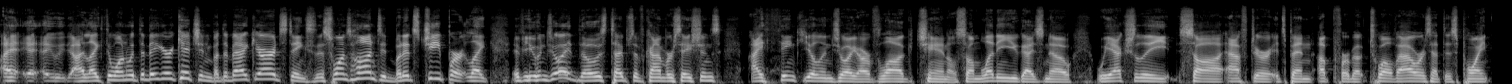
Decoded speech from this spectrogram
I, I, I like the one with the bigger kitchen, but the backyard stinks. This one's haunted, but it's cheaper. Like, if you enjoy those types of conversations, I think you'll enjoy our vlog channel. So I'm letting you guys know. We actually saw after it's been up for about 12 hours at this point,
